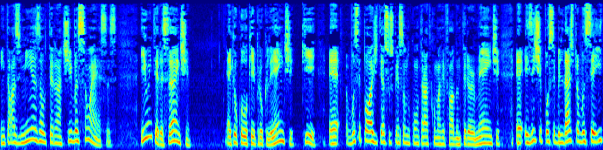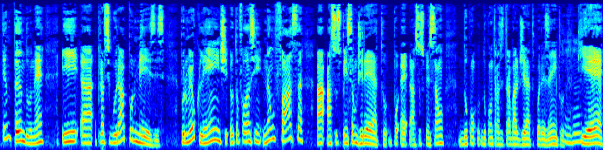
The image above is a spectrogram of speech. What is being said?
então as minhas alternativas são essas. E o interessante é que eu coloquei para o cliente que é, você pode ter a suspensão do contrato, como havia falado anteriormente. É, existe possibilidade para você ir tentando, né? E ah, para segurar por meses. Para o meu cliente, eu estou falando assim, não faça a, a suspensão direto, é, a suspensão do, do contrato de trabalho direto, por exemplo, uhum. que é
